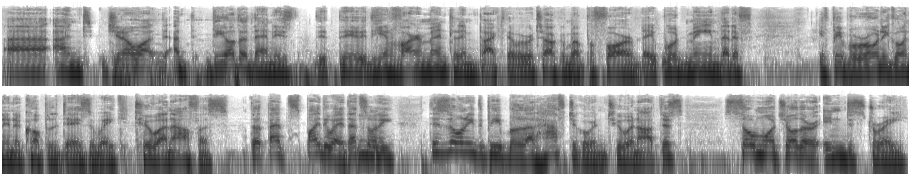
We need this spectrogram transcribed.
Uh, and do you know what? The other then is the, the, the environmental impact that we were talking about before. It would mean that if if people were only going in a couple of days a week to an office, that, that's by the way, that's only this is only the people that have to go into an office. There's so much other industry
